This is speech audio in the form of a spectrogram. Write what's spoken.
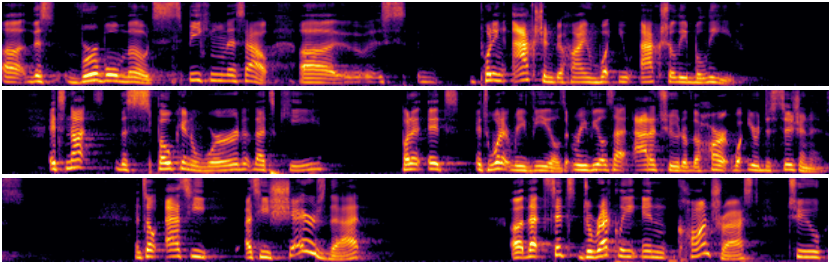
uh, this verbal mode, speaking this out, uh, putting action behind what you actually believe. It's not the spoken word that's key, but it, it's, it's what it reveals. It reveals that attitude of the heart, what your decision is. And so as he as he shares that, uh, that sits directly in contrast to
